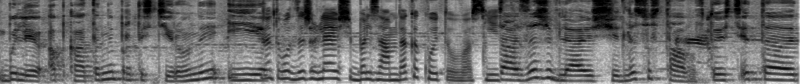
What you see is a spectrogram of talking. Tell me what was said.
были обкатаны, протестированы. И... Ну, это вот заживляющий бальзам, да, какой-то у вас есть? Да, заживляющий для суставов. То есть это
